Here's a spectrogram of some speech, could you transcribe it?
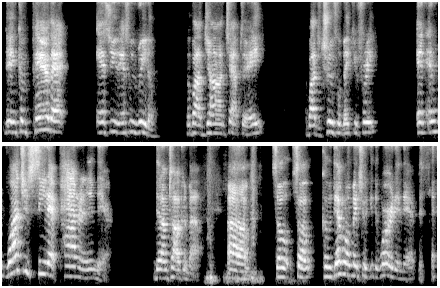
then compare that as you, as we read them. About John chapter eight, about the truth will make you free. And, and watch you see that pattern in there that I'm talking about. Um, so, so, cause we definitely wanna make sure we get the word in there.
